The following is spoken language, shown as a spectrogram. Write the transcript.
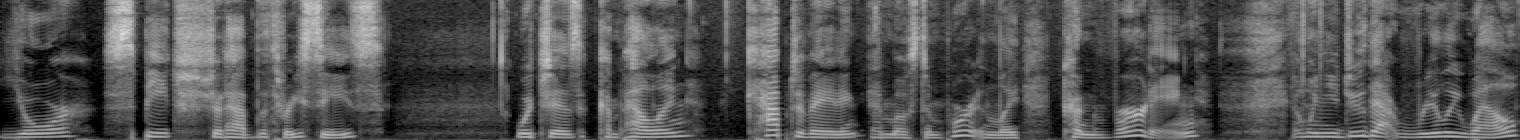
Your speech should have the three C's, which is compelling, captivating, and most importantly, converting. And when you do that really well,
